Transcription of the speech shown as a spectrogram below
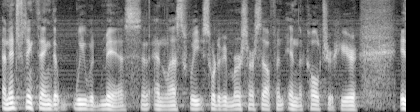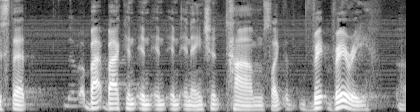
An interesting thing that we would miss, unless we sort of immerse ourselves in, in the culture here, is that back, back in, in, in, in ancient times, like very uh,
